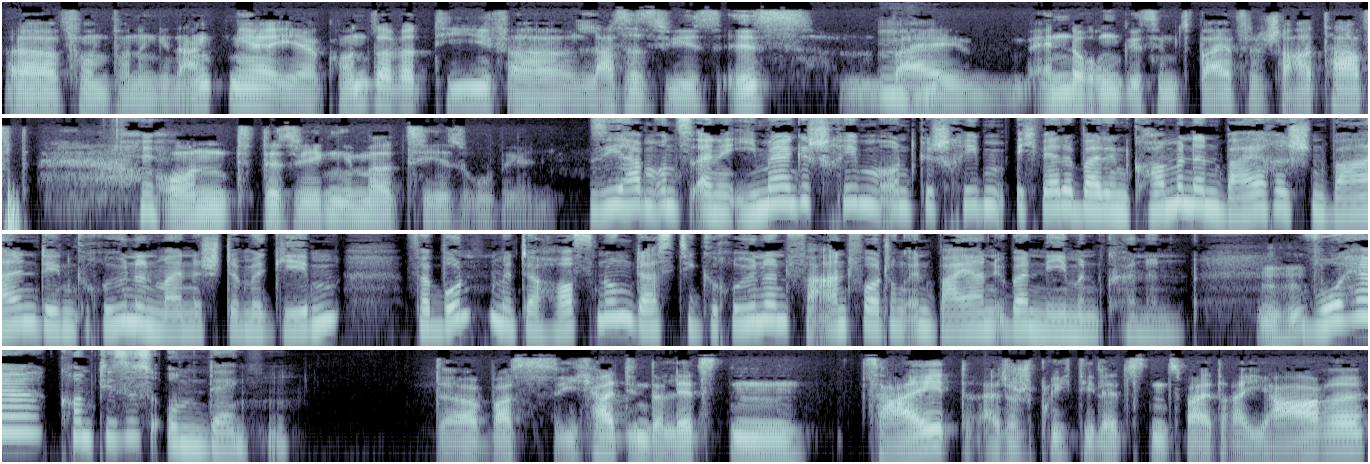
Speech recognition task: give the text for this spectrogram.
äh, vom von den Gedanken her eher konservativ. Äh, lass es wie es ist, mhm. weil Änderung ist im Zweifel schadhaft und deswegen immer CSU wählen. Sie haben uns eine E-Mail geschrieben und geschrieben, ich werde bei den kommenden bayerischen Wahlen den Grünen meine Stimme geben, verbunden mit der Hoffnung, dass die Grünen Verantwortung in Bayern übernehmen können. Mhm. Woher kommt dieses Umdenken? Da, was ich halt in der letzten Zeit, also sprich die letzten zwei, drei Jahre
